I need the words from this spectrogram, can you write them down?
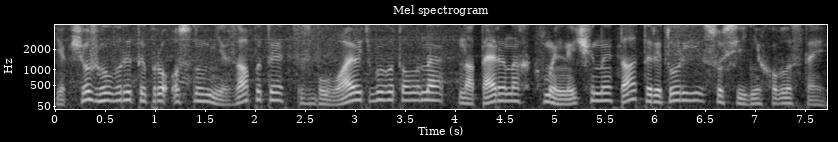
Якщо ж говорити про основні запити, збувають виготовлене на теренах Хмельниччини та території сусідніх областей.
